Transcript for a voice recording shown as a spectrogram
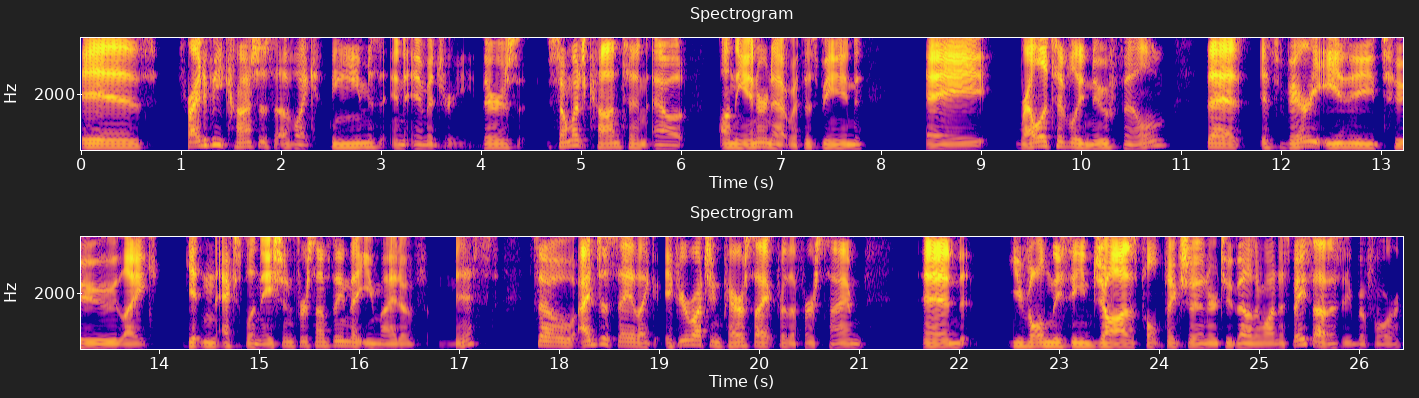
is try to be conscious of like themes and imagery. There's so much content out on the internet with this being a relatively new film that it's very easy to like get an explanation for something that you might have missed. So I'd just say like if you're watching Parasite for the first time, and you've only seen Jaws, Pulp Fiction, or 2001: A Space Odyssey before,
